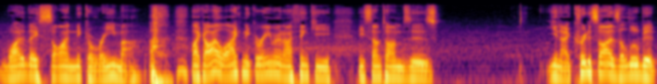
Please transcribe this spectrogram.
why did they sign Nikorima? like I like Nikorima, and I think he he sometimes is you know criticized a little bit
